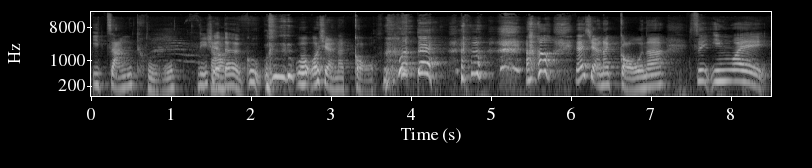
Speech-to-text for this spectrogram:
一张图。你选的很酷，我我选了狗，对。然后人选了狗呢，是因为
